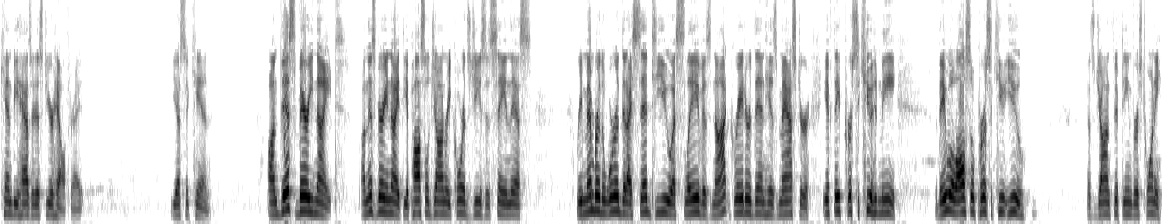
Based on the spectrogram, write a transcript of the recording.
can be hazardous to your health, right? Yes, it can. On this very night, on this very night, the Apostle John records Jesus saying this Remember the word that I said to you, a slave is not greater than his master. If they persecuted me, they will also persecute you. That's John 15, verse 20.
